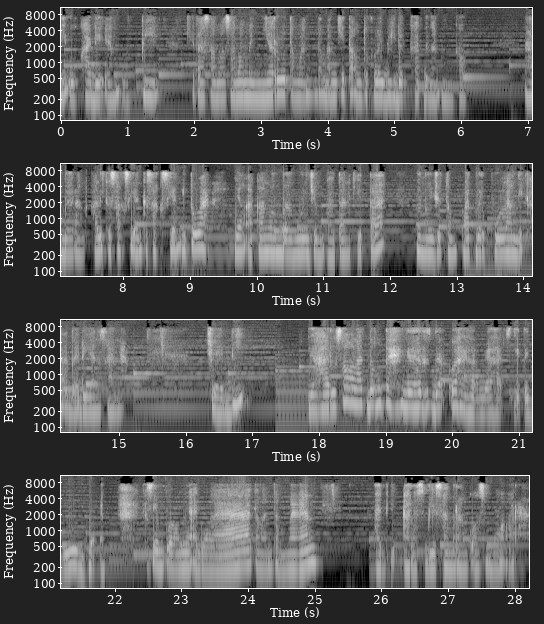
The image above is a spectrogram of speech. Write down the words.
di UKDM UPI. Kita sama-sama menyeru teman-teman kita untuk lebih dekat dengan Engkau. Nah, barangkali kesaksian-kesaksian itulah yang akan membangun jembatan kita menuju tempat berpulang di keabadian sana. Jadi nggak harus sholat dong teh, nggak harus dakwah, nggak harus gitu juga. Kesimpulannya adalah teman-teman tadi harus bisa merangkul semua orang.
